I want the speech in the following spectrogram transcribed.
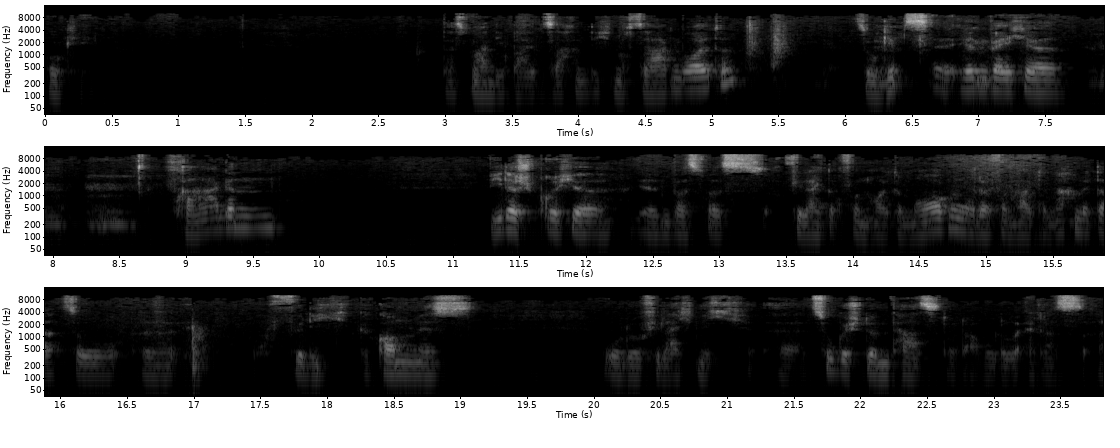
Okay. Das waren die beiden Sachen, die ich noch sagen wollte. So, gibt's äh, irgendwelche Fragen, Widersprüche, irgendwas, was vielleicht auch von heute Morgen oder von heute Nachmittag so äh, für dich gekommen ist, wo du vielleicht nicht äh, zugestimmt hast oder wo du etwas äh,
